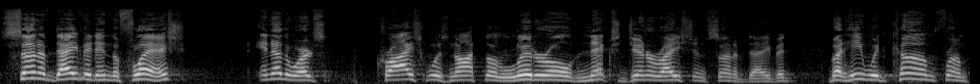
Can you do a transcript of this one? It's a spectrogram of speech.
son of David in the flesh, in other words, Christ was not the literal next generation son of David, but he would come from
